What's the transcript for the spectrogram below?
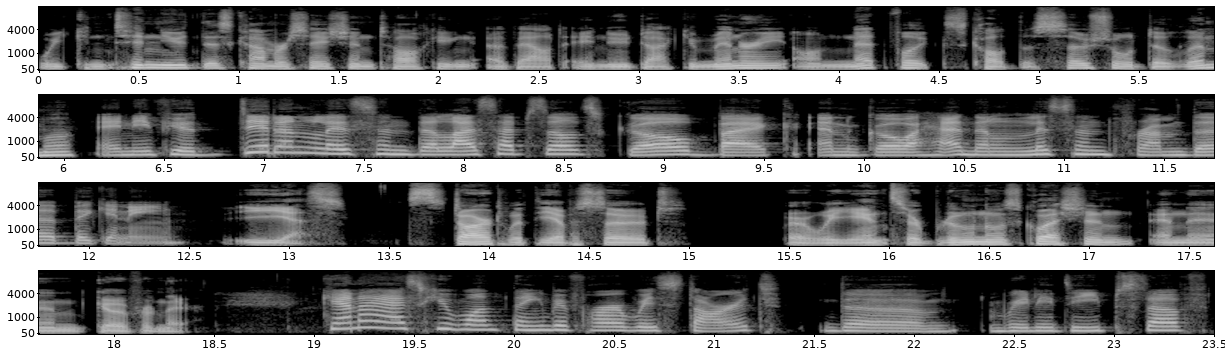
we continued this conversation talking about a new documentary on Netflix called The Social Dilemma. And if you didn't listen the last episodes, go back and go ahead and listen from the beginning. Yes. Start with the episode where we answer Bruno's question and then go from there. Can I ask you one thing before we start the really deep stuff?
